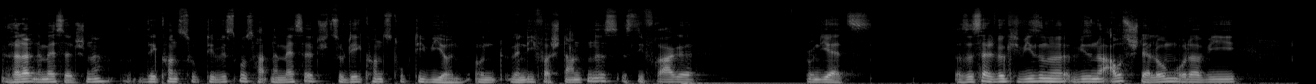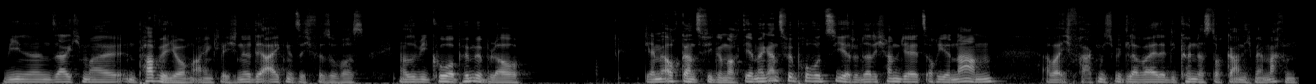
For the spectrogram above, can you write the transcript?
Es hat halt eine Message, ne? Dekonstruktivismus hat eine Message zu dekonstruktivieren. Und wenn die verstanden ist, ist die Frage, und jetzt? Das ist halt wirklich wie so eine, wie so eine Ausstellung oder wie, wie ein, sag ich mal, ein Pavillon eigentlich, ne? Der eignet sich für sowas. Genauso wie Coop Himmelblau. Die haben ja auch ganz viel gemacht. Die haben ja ganz viel provoziert und dadurch haben die ja jetzt auch ihren Namen. Aber ich frage mich mittlerweile, die können das doch gar nicht mehr machen.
